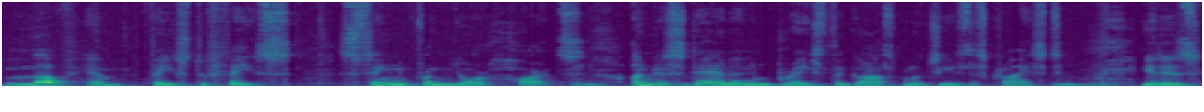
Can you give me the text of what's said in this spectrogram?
Love Him face to face. Sing from your hearts. Mm-hmm. Understand and embrace the gospel of Jesus Christ. Mm-hmm. It is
